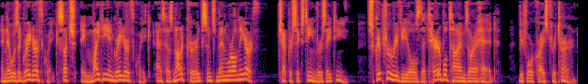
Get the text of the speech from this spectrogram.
and there was a great earthquake, such a mighty and great earthquake as has not occurred since men were on the earth. Chapter 16, verse 18. Scripture reveals that terrible times are ahead, before Christ's return.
